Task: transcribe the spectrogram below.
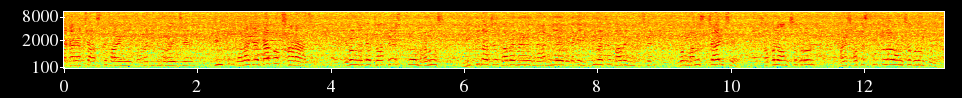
দেখা যাচ্ছে আসতে পারেনি বাধা বিঘ্ন হয়েছে কিন্তু বলা যায় ব্যাপক সাড়া আছে এবং এটা যথেষ্ট মানুষ নেতিবাচকভাবে মানে না নিয়ে এটাকে ইতিবাচকভাবে নিচ্ছেন এবং মানুষ চাইছে সকলে অংশগ্রহণ মানে স্বতঃস্ফূর্তভাবে অংশগ্রহণ করেছে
